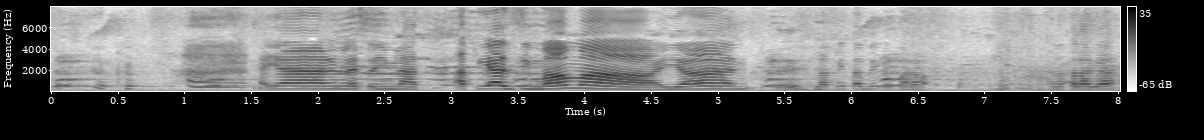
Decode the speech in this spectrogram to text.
Ayan, lesson yung lahat. At yan, si Mama. Ayan. Lapit-tabi ko para, ano talaga?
